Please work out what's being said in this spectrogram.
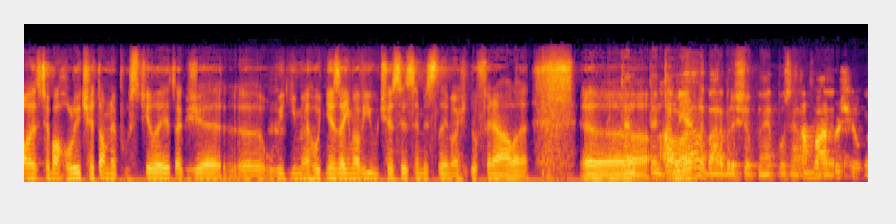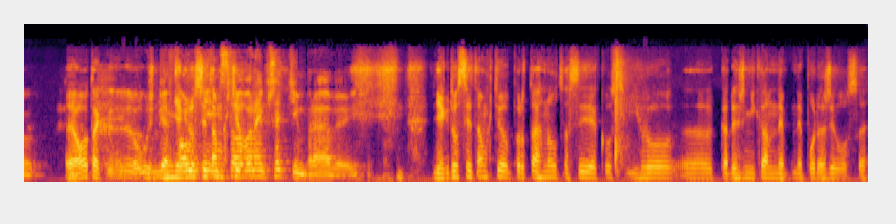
ale třeba holiče tam nepustili, takže uh, uvidíme hodně zajímavý účesy, si myslím, až do finále. Uh, ten, ten tam ale... je ale barbershop, ne? Pořád. Tam barbershop. Jako... Jo, tak to už někdo si tam chtěl... předtím právě. někdo si tam chtěl protáhnout asi jako svého uh, kadeřníka, ne, nepodařilo se.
